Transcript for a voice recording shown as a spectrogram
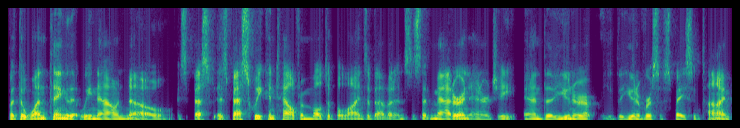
But the one thing that we now know, as best as best we can tell from multiple lines of evidence, is that matter and energy and the, uni- the universe of space and time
